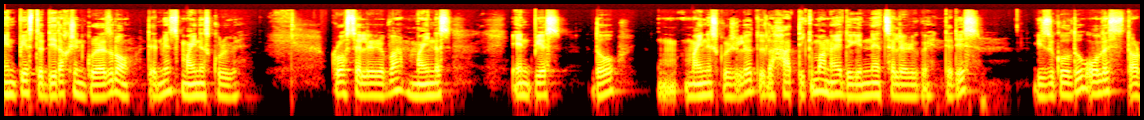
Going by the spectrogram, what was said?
এন পি এছটো ডিডাকশ্যন কৰি আছিলো ডেট মিনছ মাইনাছ কৰিবি ক্ৰছ চেলাৰিৰ পৰা মাইনাছ এন পি এছ তো মাইনাছ কৰিছিলে তো হাতী কিমান হয় দুই নেট চেলাৰি গৈ ডেট ইজ ইজুকলটো অলৱেজ তাৰ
